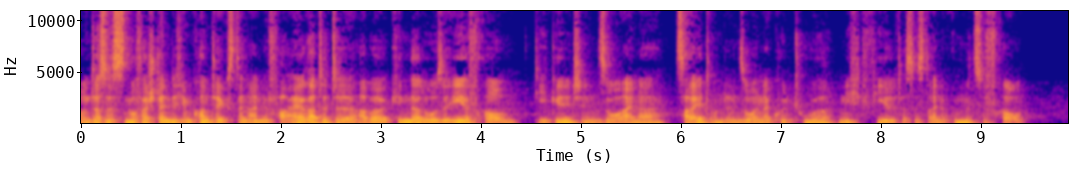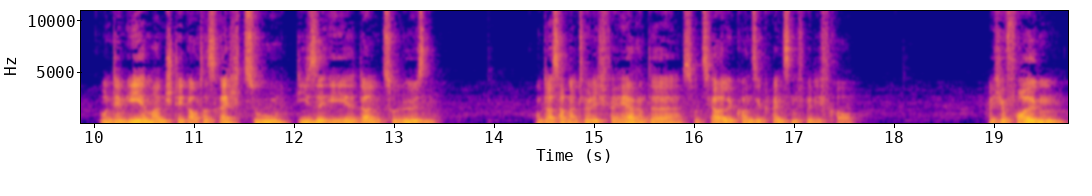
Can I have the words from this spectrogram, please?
Und das ist nur verständlich im Kontext, denn eine verheiratete, aber kinderlose Ehefrau, die gilt in so einer Zeit und in so einer Kultur nicht viel. Das ist eine unnütze Frau. Und dem Ehemann steht auch das Recht zu, diese Ehe dann zu lösen. Und das hat natürlich verheerende soziale Konsequenzen für die Frau. Welche Folgen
